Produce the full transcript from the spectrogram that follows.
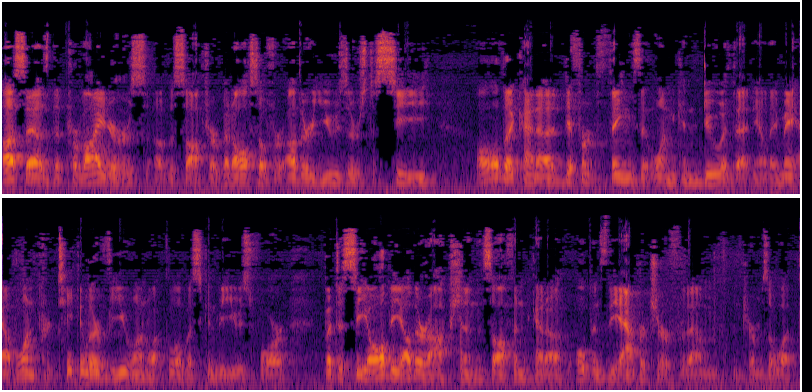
us as the providers of the software, but also for other users to see all the kind of different things that one can do with it. You know, they may have one particular view on what Globus can be used for, but to see all the other options often kind of opens the aperture for them in terms of what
